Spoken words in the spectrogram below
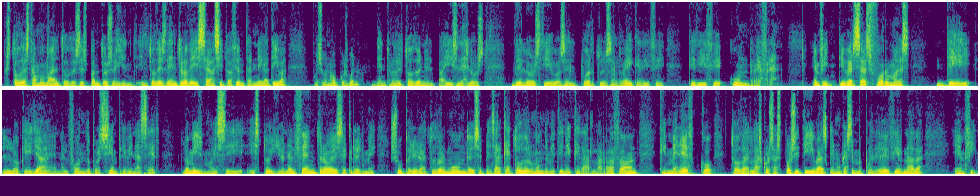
pues todo está muy mal, todo es espantoso y entonces dentro de esa situación tan negativa, pues uno, pues bueno, dentro de todo en el país de los de los ciegos el tuerto es el rey, que dice que dice un refrán. En fin, diversas formas de lo que ya en el fondo pues siempre viene a ser lo mismo, ese estoy yo en el centro, ese creerme superior a todo el mundo, ese pensar que todo el mundo me tiene que dar la razón, que merezco todas las cosas positivas, que nunca se me puede decir nada, en fin,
